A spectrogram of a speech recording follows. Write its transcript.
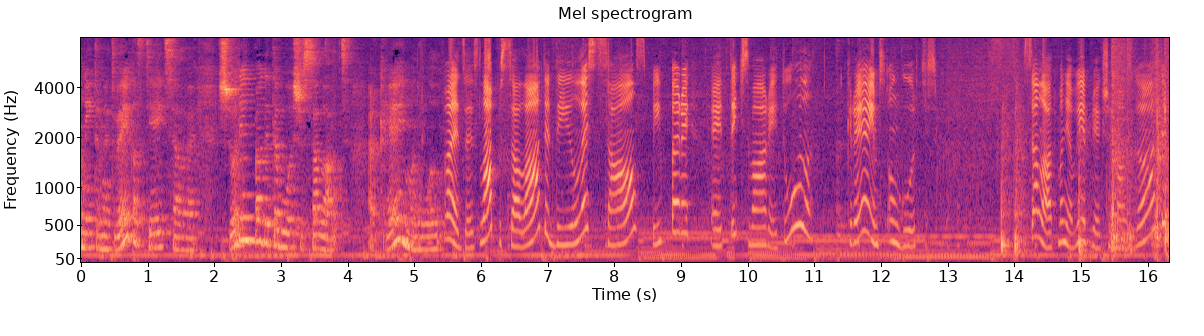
Un internetu veikals ķēdes LV. Šodien pagatavošu salātus ar krējumu un olu. Vajadzēs lapu salāti, dilles, sāls, pipari, etiķis, vārīt ola, krējums un gurķis. Salāti man jau iepriekš ir mazgāti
